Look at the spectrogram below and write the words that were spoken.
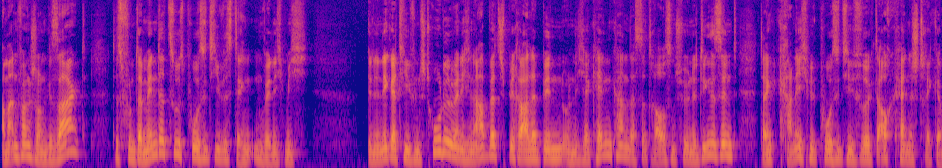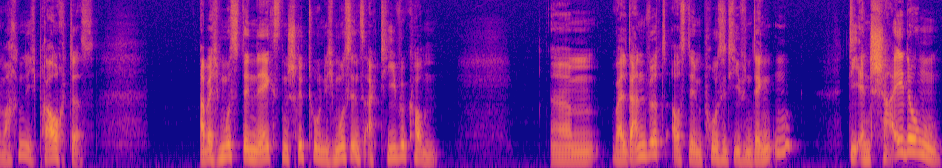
am Anfang schon gesagt, das Fundament dazu ist positives Denken. Wenn ich mich in einen negativen Strudel, wenn ich in einer Abwärtsspirale bin und nicht erkennen kann, dass da draußen schöne Dinge sind, dann kann ich mit positiv wirkt auch keine Strecke machen. Ich brauche das. Aber ich muss den nächsten Schritt tun. Ich muss ins Aktive kommen. Ähm, weil dann wird aus dem positiven Denken die Entscheidung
